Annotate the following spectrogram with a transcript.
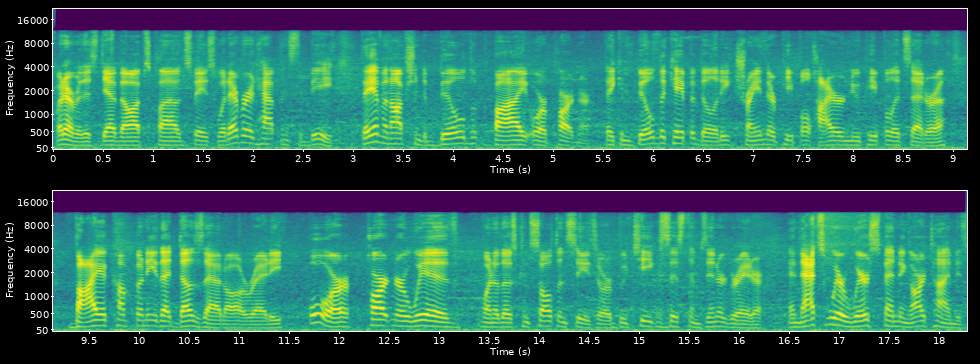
whatever, this DevOps, cloud space, whatever it happens to be, they have an option to build, buy, or partner. They can build the capability, train their people, hire new people, et cetera, buy a company that does that already, or partner with one of those consultancies or a boutique mm -hmm. systems integrator. And that's where we're spending our time is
